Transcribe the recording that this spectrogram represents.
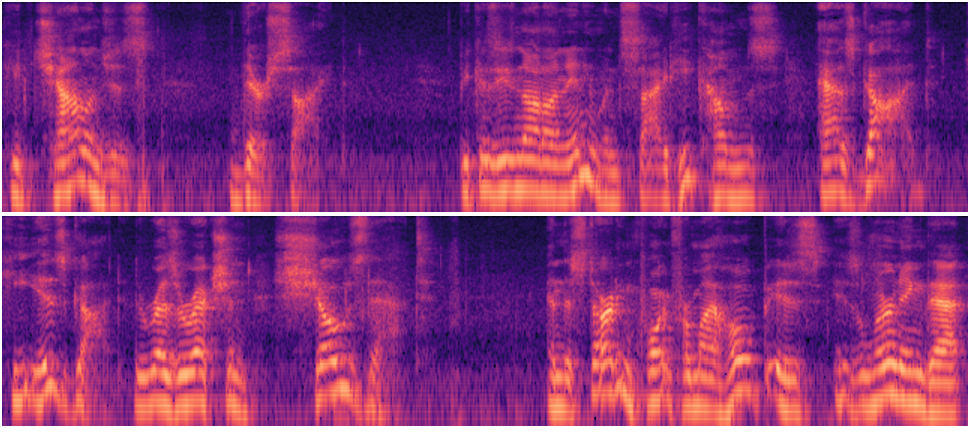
he challenges their side. Because he's not on anyone's side, he comes as God. He is God. The resurrection shows that. And the starting point for my hope is, is learning that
